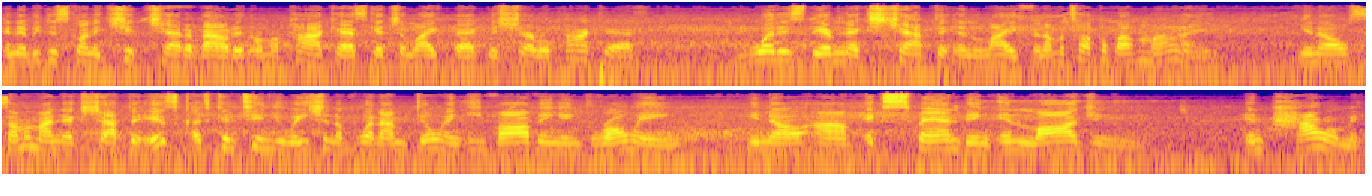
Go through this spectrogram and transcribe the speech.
And then we're just going to chit chat about it on my podcast, Get Your Life Back with Cheryl podcast. What is their next chapter in life? And I'm going to talk about mine. You know, some of my next chapter is a continuation of what I'm doing, evolving and growing, you know, um, expanding, enlarging, empowerment,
